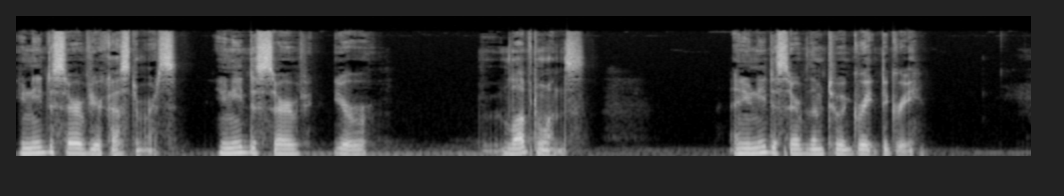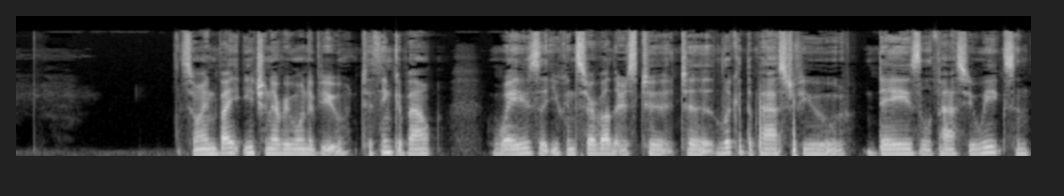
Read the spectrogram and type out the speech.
You need to serve your customers. You need to serve your loved ones. And you need to serve them to a great degree. So I invite each and every one of you to think about ways that you can serve others to to look at the past few days the past few weeks and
